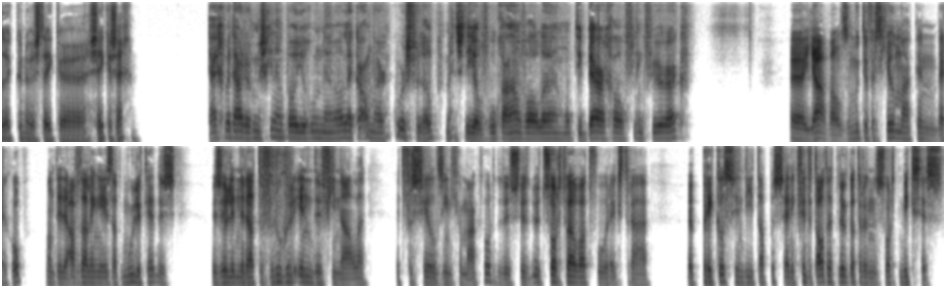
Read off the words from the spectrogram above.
uh, kunnen we zeker, zeker zeggen. Krijgen we daardoor misschien ook wel, Jeroen, uh, wel lekker ander koersverloop? Mensen die al vroeg aanvallen op die bergen al flink vuurwerk? Uh, ja, wel. Ze moeten verschil maken bergop. Want in de afdalingen is dat moeilijk. Hè? Dus we zullen inderdaad vroeger in de finale het verschil zien gemaakt worden. Dus het, zorgt wel wat voor extra prikkels in die etappes. En ik vind het altijd leuk dat er een soort mix is.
